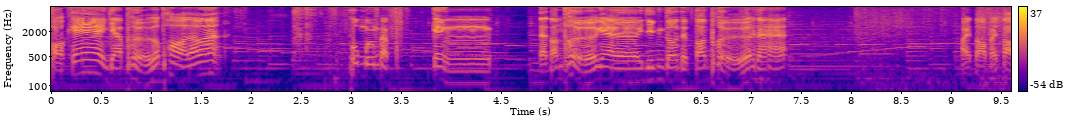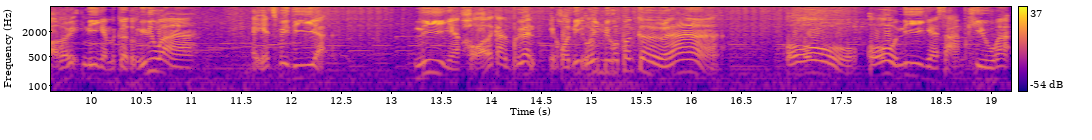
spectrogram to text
ขอแค่อย่าเผลอก็พอแล้วอะพวกมึงแบบเก่ง แต่ตอนเผลอไงเออยิงโดนแต่ตอนเผลอนะฮะ ไปต่อไปต่อ เฮ้ย นี่ไงมันเกิดตรงนี้ดีว่าไอ SVD อะ นี่ไงขอแล้วกันเพื่อนไอคนนี้อุ้ยมีคนเพิ่งเกิดนะโอ้โอ้นี่ไงสามคิวฮะ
